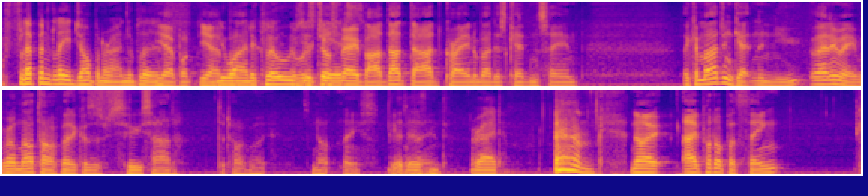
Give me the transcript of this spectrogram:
Flippantly jumping around the place. Yeah, but yeah, you but wanted to close. it was just case. very bad. That dad crying about his kid and saying, like, imagine getting a new. Anyway, we'll not talk about it because it's too sad to talk about. It's not nice. It People dying. isn't right. Now, I put up a thing.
